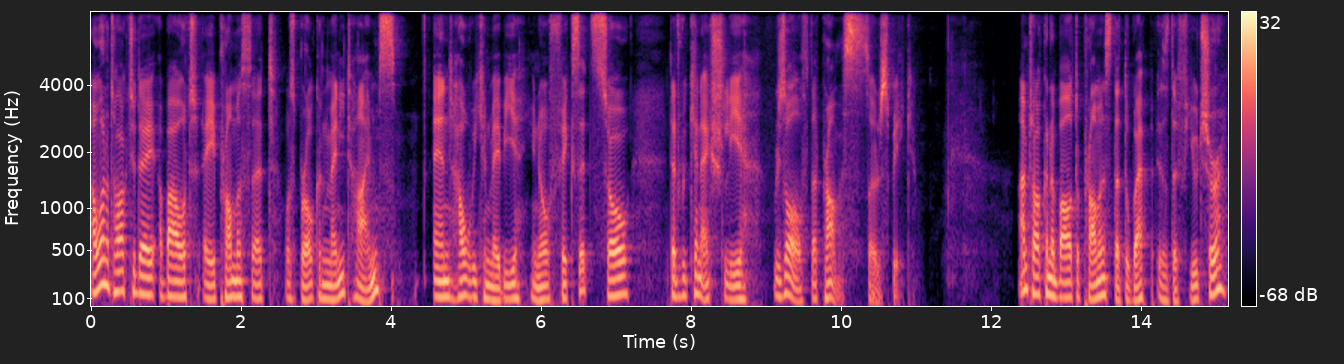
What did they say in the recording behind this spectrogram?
I want to talk today about a promise that was broken many times and how we can maybe, you know, fix it so that we can actually resolve that promise, so to speak. I'm talking about the promise that the web is the future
